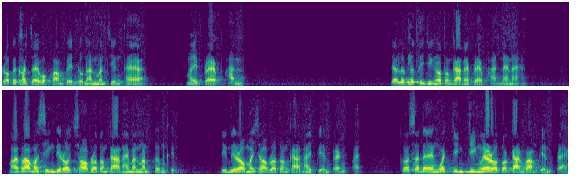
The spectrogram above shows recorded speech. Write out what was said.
เราไปเข้าใจว่าความเป็นตรงนั้นมันเที่ยงแท้ไม่แปรผัน แต่ลึกๆที่จริงเราต้องการให้แปรผันแน่นะฮะหมายความว่าสิ่งที่เราชอบเราต้องการให้มันมันเพิ่มขึ้น สิ่งที่เราไม่ชอบเราต้องการให้เปลี่ยนแปลงไป ก็แสดงว่าจริง ๆ แล้วเราต้องการความเปลี่ยนแปลง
